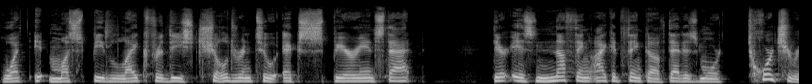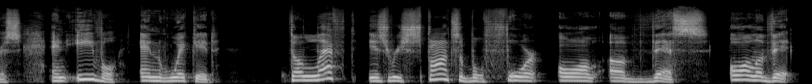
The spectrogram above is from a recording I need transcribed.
what it must be like for these children to experience that? There is nothing I could think of that is more torturous and evil and wicked. The left is responsible for all of this, all of it.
